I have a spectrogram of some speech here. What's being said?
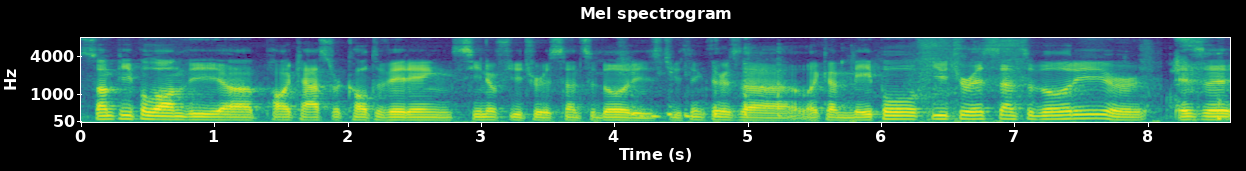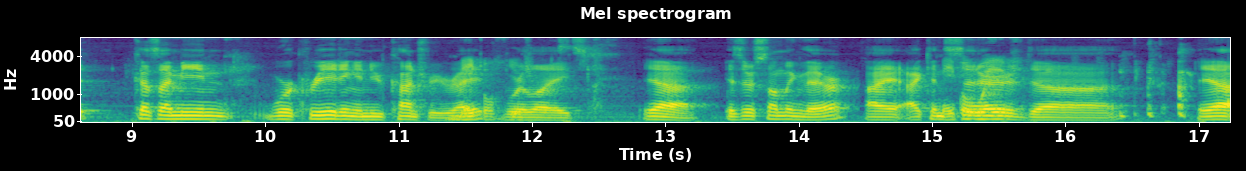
some people on the uh, podcast are cultivating Sino-futurist sensibilities. Do you think there's a like a maple futurist sensibility, or is it? Because I mean, we're creating a new country, right? We're like. Yeah. Is there something there? I I considered, uh, yeah,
